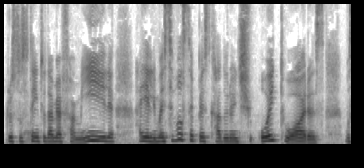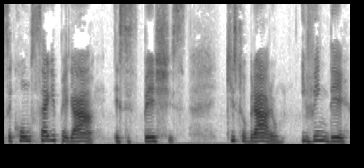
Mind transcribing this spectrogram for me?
para o sustento da minha família. Aí ele, mas se você pescar durante oito horas, você consegue pegar esses peixes que sobraram e vender.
